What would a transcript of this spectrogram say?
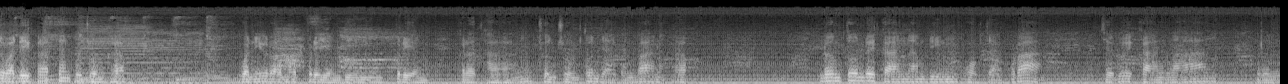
สวัสดีครับท่านผู้ชมครับ วันนี้เรามาเปลี่ยนดินเปลี่ยนกระถางชนชมต้นใหญ่กันบ้างนะครับ เริ่มต้นด้วยการนำดินออกจากรากจะด้วยการล้างหรือ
